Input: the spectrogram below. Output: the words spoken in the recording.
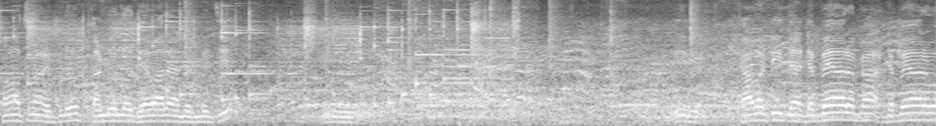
సంవత్సరం ఇప్పుడు కండూరులో దేవాలయం నిర్మించి ఇది. కాబట్టి డెబ్బై ఆరవ డెబ్బై ఆరవ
